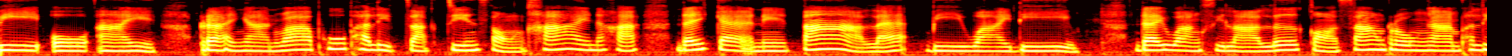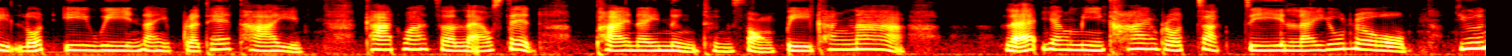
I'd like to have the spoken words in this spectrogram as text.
BOI รายงานว่าผู้ผลิตจากจีนสองค่ายนะคะ ได้แก่เนต้าและ BYD ได้วางศิลาฤกษ์ก่อสร้างโรงงานผลิตรถ EV ในประเทศไทย คาดว่าจะแล้วเสร็จภายใน 1-2 ปีข้างหน้า และยังมีค่ายรถจากจีนและยุโรป ยื่น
